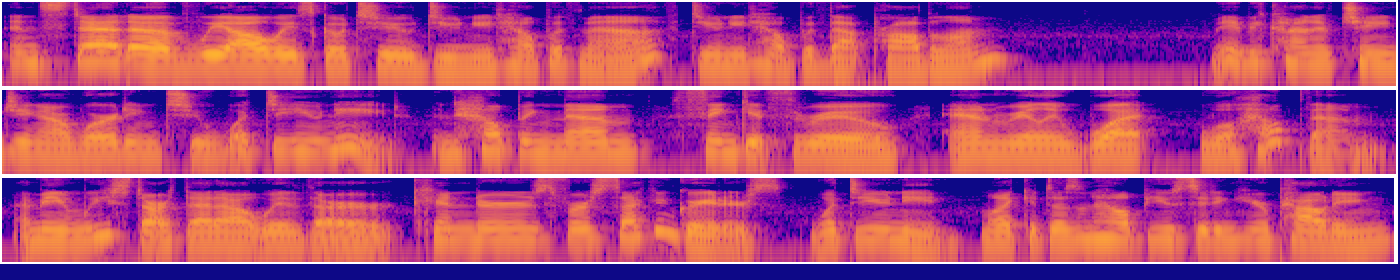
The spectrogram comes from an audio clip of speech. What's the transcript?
Instead of we always go to, do you need help with math? Do you need help with that problem? maybe kind of changing our wording to what do you need and helping them think it through and really what will help them. I mean, we start that out with our kinders, first, second graders. What do you need? Like, it doesn't help you sitting here pouting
